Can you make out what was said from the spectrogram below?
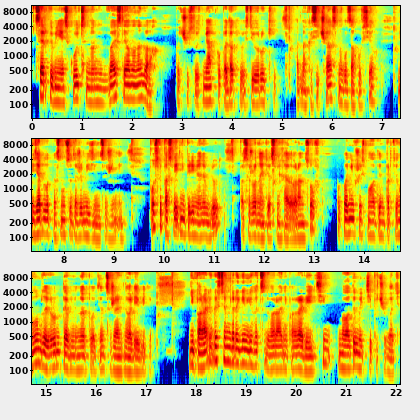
В церкви, меняясь кольцами, он едва и стоял на ногах, почувствовать мягкую податливость ее руки. Однако сейчас, на глазах у всех, нельзя было коснуться даже мизинца жены. После последней перемены блюд, посаженный отец Михаил Воронцов, поклонившись молодым, протянул им завернутое в льняное полотенце жареного лебедя. Не пора ли гостям дорогим ехать со двора, не пора ли идти, молодым идти почевать.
